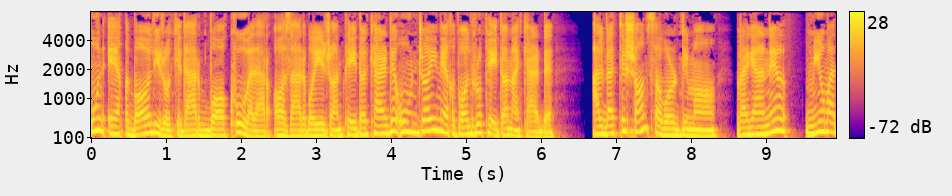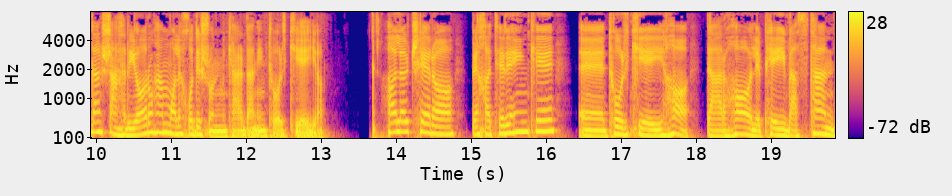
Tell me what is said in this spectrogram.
اون اقبالی رو که در باکو و در آذربایجان پیدا کرده اونجا این اقبال رو پیدا نکرده. البته شانس آوردیم ما وگرنه می اومدن شهری ها رو هم مال خودشون می‌کردن این ترکیه یا حالا چرا؟ به خاطر اینکه ترکیه ها در حال پیوستن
